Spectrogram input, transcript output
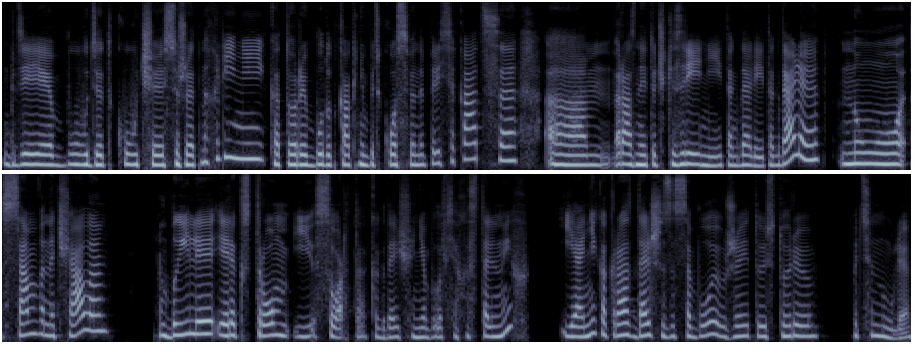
где будет куча сюжетных линий, которые будут как-нибудь косвенно пересекаться, разные точки зрения и так далее, и так далее. Но с самого начала были Эрик Стром и Сорта, когда еще не было всех остальных. И они как раз дальше за собой уже эту историю потянули.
